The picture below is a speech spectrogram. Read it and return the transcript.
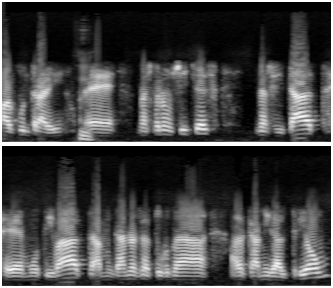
al contrari. Mm. Eh, M'espero un Sitges necessitat, eh, motivat, amb ganes de tornar al camí del triomf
